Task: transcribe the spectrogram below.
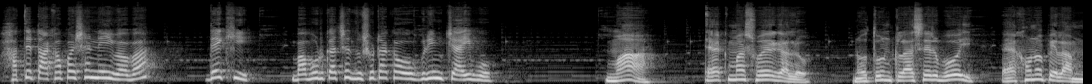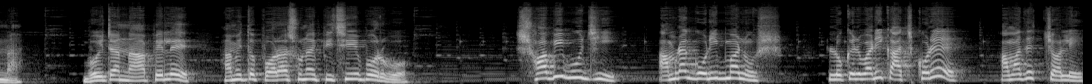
হাতে টাকা পয়সা নেই বাবা। দেখি বাবুর কাছে দুশো টাকা অগ্রিম চাইব। মা এক মাস হয়ে গেল। নতুন ক্লাসের বই এখনও পেলাম না। বইটা না পেলে আমি তো পড়াশোনায় পিছিয়ে পড়ব। সবই বুঝি আমরা গরিব মানুষ। লোকের বাড়ি কাজ করে আমাদের চলে।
